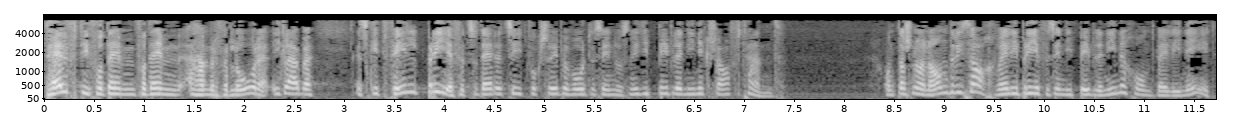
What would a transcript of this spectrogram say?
die Hälfte von dem, von dem haben wir verloren. Ich glaube, es gibt viele Briefe zu der Zeit, die geschrieben worden sind, die es nicht in die Bibel hineingeschafft haben. Und das ist noch eine andere Sache. Welche Briefe sind in die Bibel hineingekommen, welche nicht.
